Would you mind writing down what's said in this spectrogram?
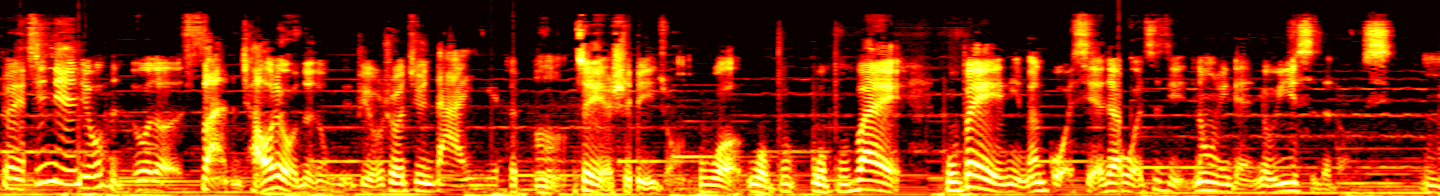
对，今年有很多的反潮流的东西，比如说军大衣，嗯，这也是一种。我我不我不被不被你们裹挟着，我自己弄一点有意思的东西。嗯，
